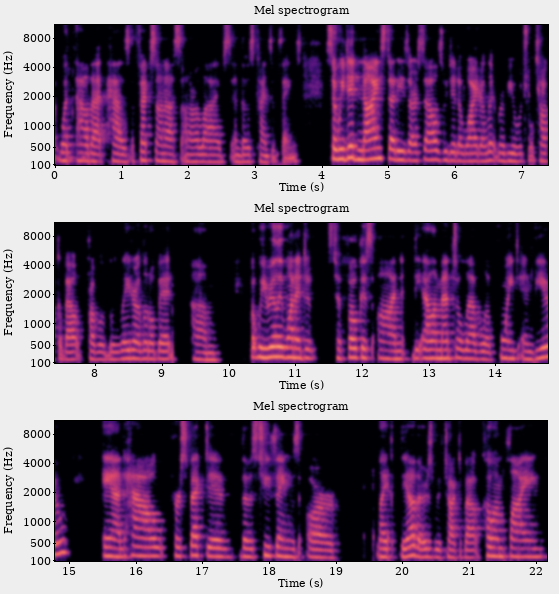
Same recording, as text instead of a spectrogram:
what how that has effects on us, on our lives, and those kinds of things. So we did nine studies ourselves. We did a wider lit review, which we'll talk about probably later a little bit. Um, but we really wanted to, to focus on the elemental level of point and view and how perspective, those two things are like the others we've talked about, co-implying,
